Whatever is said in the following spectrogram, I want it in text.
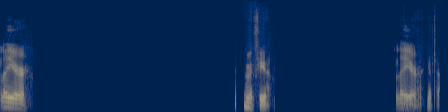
Layer. Maybe a few. Layer. You have to.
